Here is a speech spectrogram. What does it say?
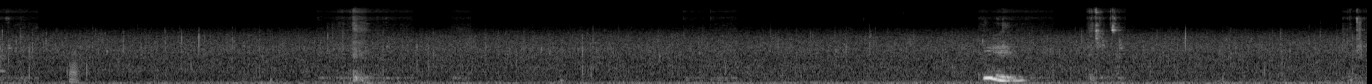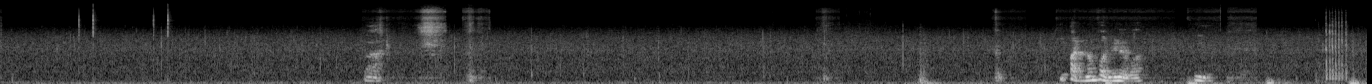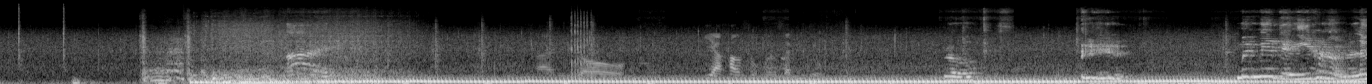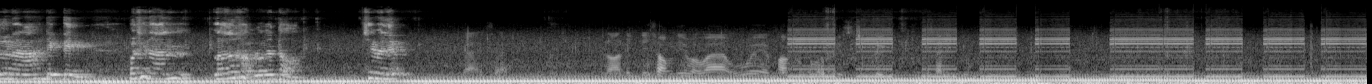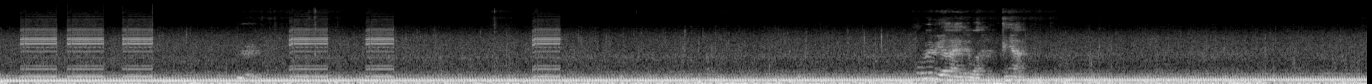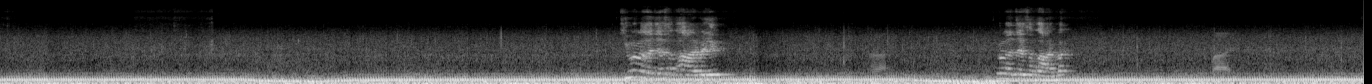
อืมไปที่ ปัดน้ำฝนอยู่ไหนวะนี่ไปไอ้โจเกียร์เข้าสู่เมืองแซนดิวโบรมืดๆอย่างนี้ถนนมันลื่นนะเด็กๆ เพราะฉะนั้นเราต้องขับรถกันต่อ ใช่ไหมเล็บใช่ใช่นอนในช่องนี้บอกว่า โอ้ยความรู้คือสติแซนดิว เล็บอะคิดว่าเราจะเจอสะพานปะไป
